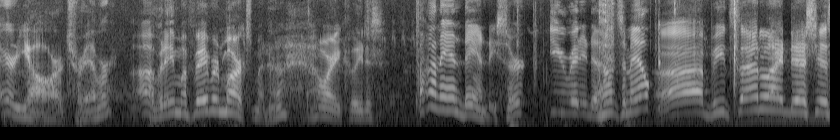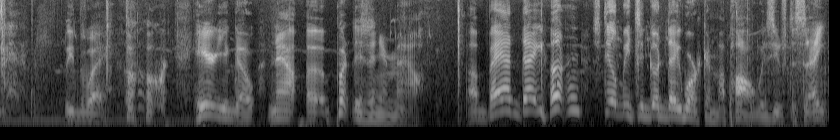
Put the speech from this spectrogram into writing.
There you are, Trevor. Ah, but ain't my favorite marksman, huh? How are you, Cletus? Fine and dandy, sir. You ready to hunt some elk? Ah, beat satellite dishes. Lead the way. Oh, here you go. Now, uh, put this in your mouth. A bad day hunting still beats a good day working, my pa always used to say.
